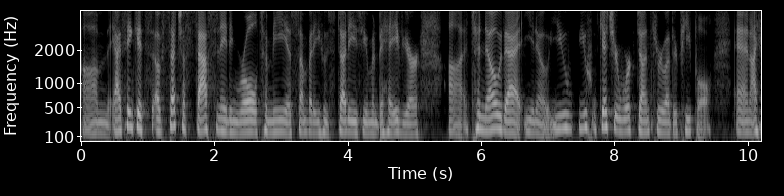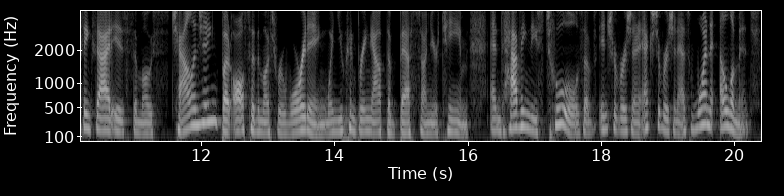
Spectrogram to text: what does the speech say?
Um, I think it's of such a fascinating role to me as somebody who studies human behavior uh, to know that you know you you get your work done through other people, and I think that is the most challenging, but also the most rewarding when you can bring out the best on your team. And having these tools of introversion and extroversion as one element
